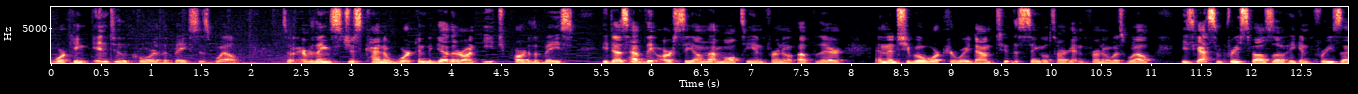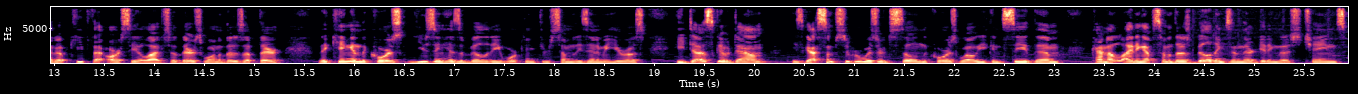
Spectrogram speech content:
working into the core of the base as well. So everything's just kind of working together on each part of the base. He does have the RC on that multi-inferno up there, and then she will work her way down to the single target Inferno as well. He's got some free spells though, he can freeze that up, keep that RC alive, so there's one of those up there. The King in the Cores using his ability, working through some of these enemy heroes. He does go down, he's got some Super Wizards still in the core as well. You can see them kind of lighting up some of those buildings in there, getting those chains.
